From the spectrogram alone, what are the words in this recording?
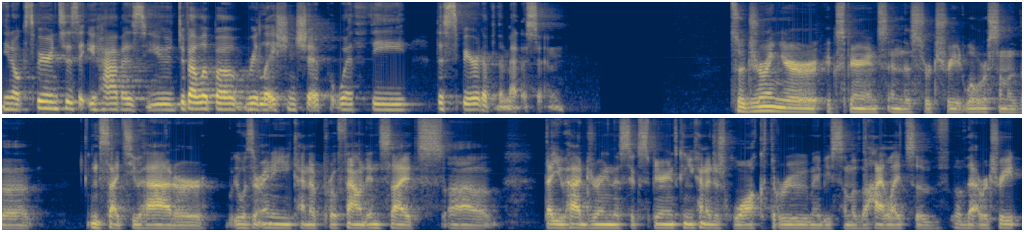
you know experiences that you have as you develop a relationship with the the spirit of the medicine so during your experience in this retreat what were some of the insights you had or was there any kind of profound insights uh, that you had during this experience. Can you kind of just walk through maybe some of the highlights of of that retreat?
